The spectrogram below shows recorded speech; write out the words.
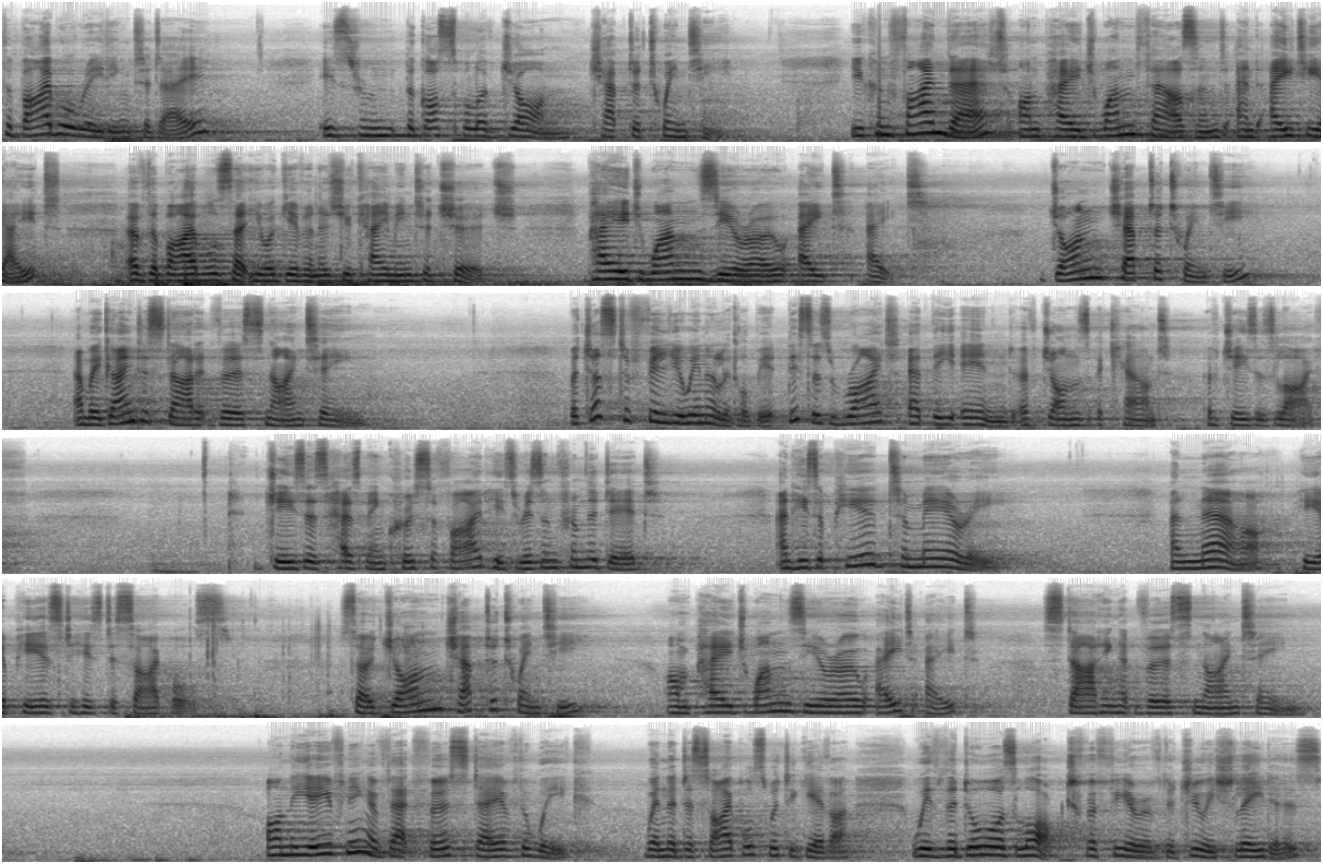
The Bible reading today is from the Gospel of John, chapter 20. You can find that on page 1088 of the Bibles that you were given as you came into church. Page 1088. John chapter 20, and we're going to start at verse 19. But just to fill you in a little bit, this is right at the end of John's account of Jesus' life. Jesus has been crucified, he's risen from the dead, and he's appeared to Mary, and now he appears to his disciples. So, John chapter 20, on page 1088, starting at verse 19. On the evening of that first day of the week, when the disciples were together with the doors locked for fear of the Jewish leaders,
